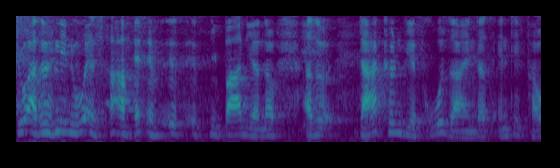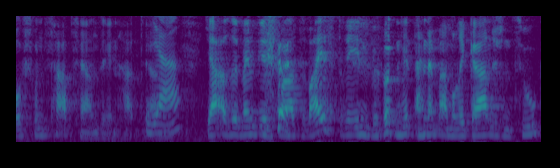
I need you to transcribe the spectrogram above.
du, also in den USA ist, ist, die Bahn ja noch. Also da können wir froh sein, dass NTV schon Farbfernsehen hat. Ja, ja. ja also wenn wir schwarz-weiß drehen würden in einem amerikanischen Zug,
